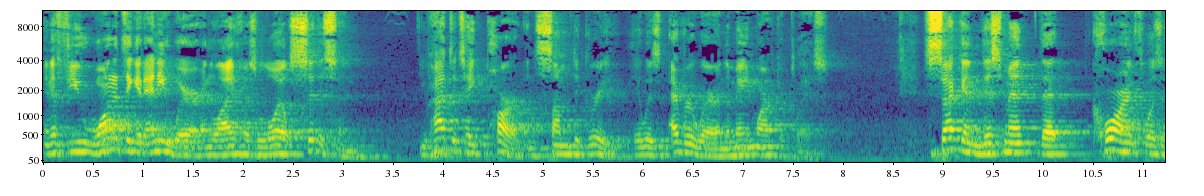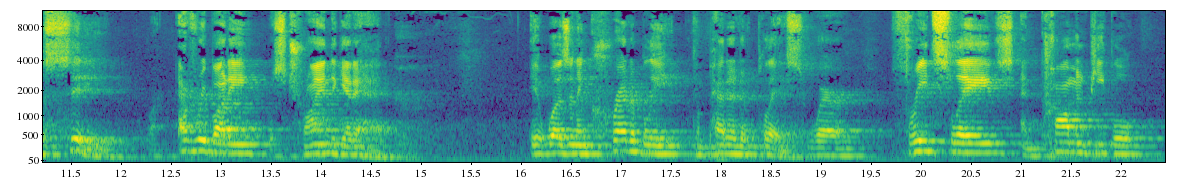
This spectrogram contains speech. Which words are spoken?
And if you wanted to get anywhere in life as a loyal citizen, you had to take part in some degree. It was everywhere in the main marketplace. Second, this meant that Corinth was a city where everybody was trying to get ahead. It was an incredibly competitive place where freed slaves and common people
